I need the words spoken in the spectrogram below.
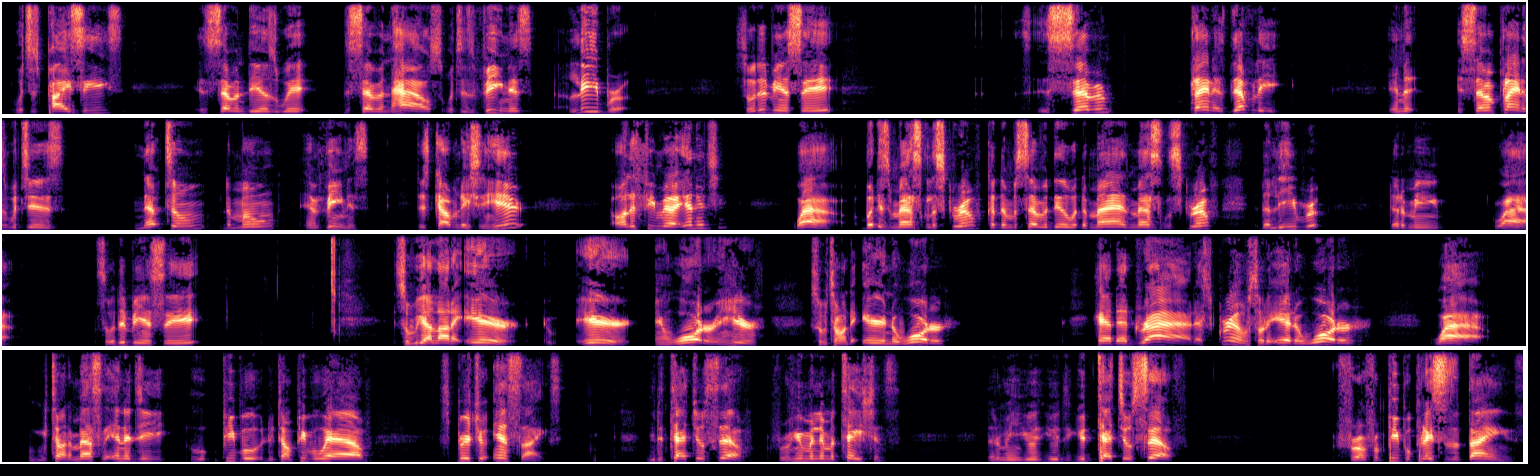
which is Pisces, and seven deals with the seventh house, which is Venus, Libra. So this being said, seven planets definitely in the seven planets, which is Neptune, the Moon, and Venus. This combination here, all this female energy, wow. But this masculine strength, because number seven deals with the mind, masculine strength, the Libra. That I mean, wow. So with this being said, so we got a lot of air, air and water in here. So we're talking the air and the water had that drive, that scrim. So the air and the water, wow. We talking masculine energy. People, you're talking people who have spiritual insights. You detach yourself from human limitations. That I mean, you you you detach yourself from from people, places, and things.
